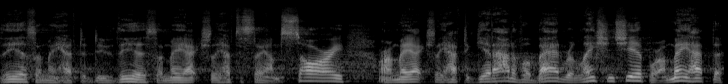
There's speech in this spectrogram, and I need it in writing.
this, I may have to do this, I may actually have to say I'm sorry, or I may actually have to get out of a bad relationship, or I may have to,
